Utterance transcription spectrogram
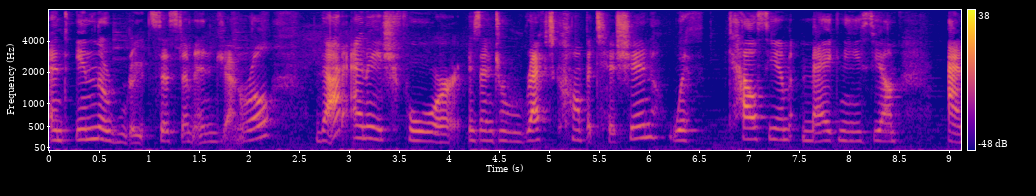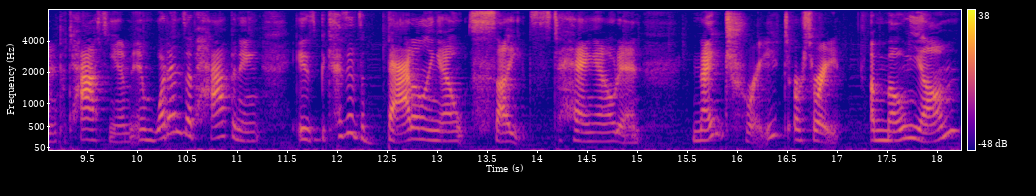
and in the root system in general, that NH4 is in direct competition with calcium, magnesium, and potassium. And what ends up happening is because it's battling out sites to hang out in, nitrate, or sorry, ammonium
